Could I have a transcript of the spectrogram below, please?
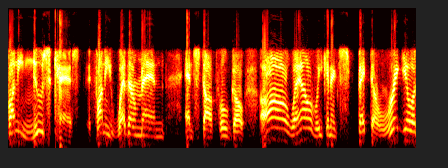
funny newscast, funny weathermen and stuff who'll go, oh well, we can expect a regular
